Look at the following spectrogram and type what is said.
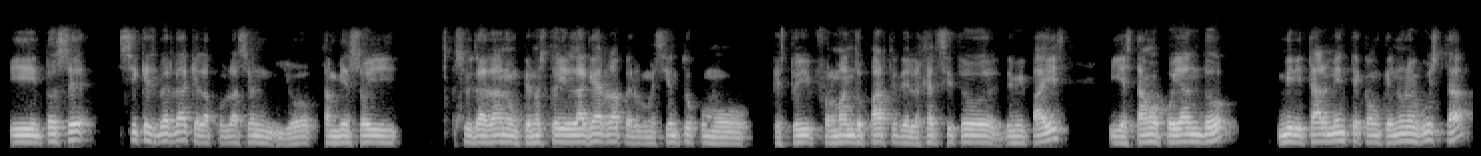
Y entonces sí que es verdad que la población, yo también soy ciudadano, aunque no estoy en la guerra, pero me siento como que estoy formando parte del ejército de mi país y estamos apoyando militarmente, que aunque no nos gusta,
